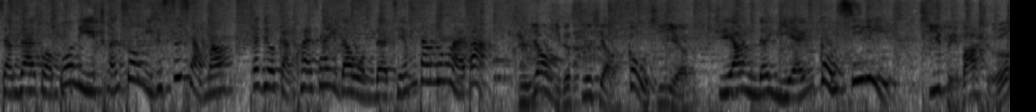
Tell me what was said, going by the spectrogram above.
想在广播里传送你的思想吗？那就赶快参与到我们的节目当中来吧！只要你的思想够新颖，只要你的语言够犀利，七嘴八舌，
